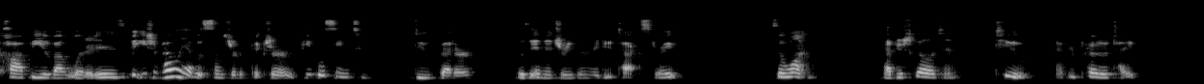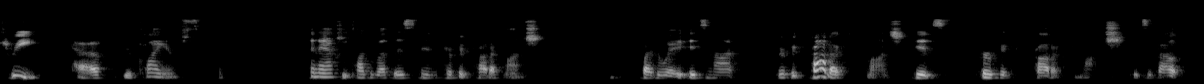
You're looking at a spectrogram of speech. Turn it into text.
copy about what it is. But you should probably have some sort of picture. People seem to do better with imagery than they do text, right? So, one, have your skeleton. Two, have your prototype. Three, have your clients. And I actually talk about this in Perfect Product Launch. By the way, it's not perfect product launch. It's perfect product launch. It's about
